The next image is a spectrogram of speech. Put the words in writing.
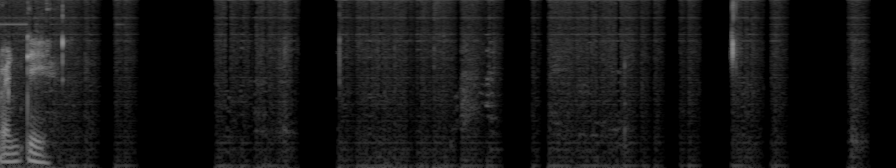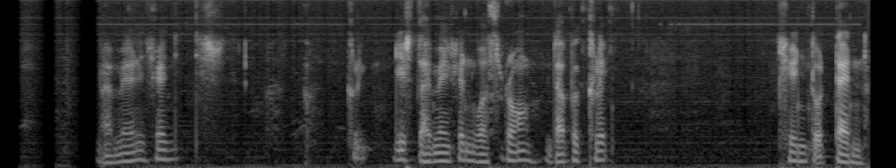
20 dimension click this dimension was wrong double click change to 10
